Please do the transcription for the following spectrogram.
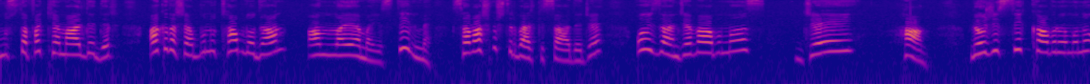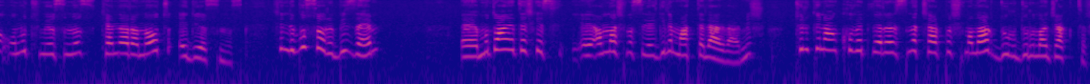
Mustafa Kemal'dedir. Arkadaşlar bunu tablodan anlayamayız değil mi? Savaşmıştır belki sadece. O yüzden cevabımız Ceyhan. Lojistik kavramını unutmuyorsunuz. Kenara not ediyorsunuz. Şimdi bu soru bize e, Mudanya Ateşkes e, Anlaşması ile ilgili maddeler vermiş. Türk-Yunan kuvvetleri arasında çarpışmalar durdurulacaktır.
